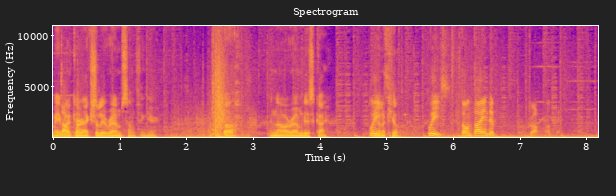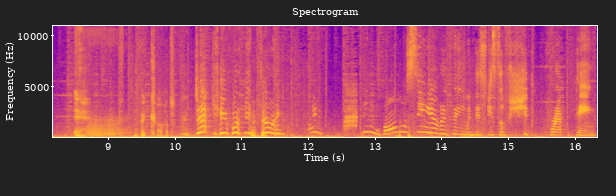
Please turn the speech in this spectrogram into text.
Maybe I can actually ram something here. Ugh. And now I ram this guy. I'm Please, gonna kill. please, don't die in the... Drop, okay. Eh. Oh my god. Jackie, what are you doing? I'm bouncing everything with this piece of shit crap tank.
